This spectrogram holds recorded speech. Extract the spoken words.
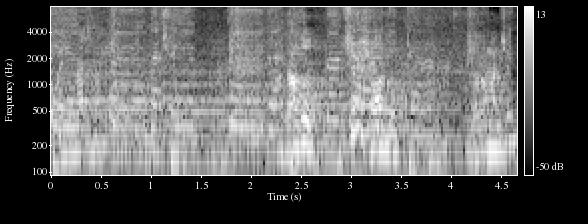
웬만하지 마. 아, 나도 춤 좋아하는 저랑만 춤.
